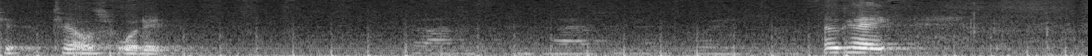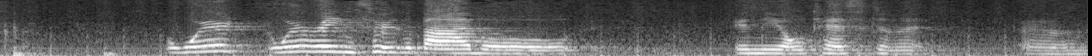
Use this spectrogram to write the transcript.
t- tell us what it. Okay. We're, we're reading through the Bible in the Old Testament um,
